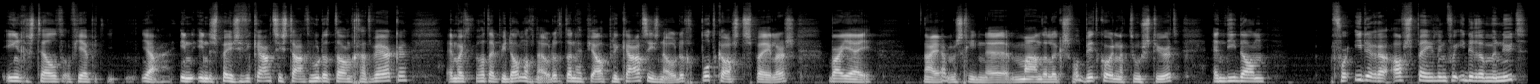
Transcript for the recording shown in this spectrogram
ingesteld of je hebt het, ja, in, in de specificatie staat hoe dat dan gaat werken. En wat, wat heb je dan nog nodig? Dan heb je applicaties nodig, podcastspelers, waar jij nou ja, misschien maandelijks wat bitcoin naartoe stuurt. En die dan voor iedere afspeling, voor iedere minuut,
